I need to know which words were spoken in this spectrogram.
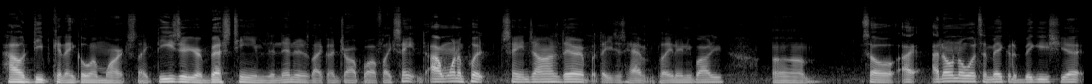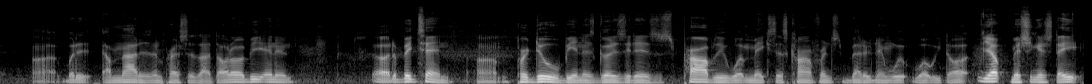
how deep can they go in March? Like these are your best teams, and then there's like a drop off. Like Saint, I want to put St. John's there, but they just haven't played anybody. Um, so I I don't know what to make of the Big East yet. Uh, but it, I'm not as impressed as I thought I would be. And then uh, the Big Ten. Um, Purdue being as good as it is is probably what makes this conference better than w- what we thought. Yep. Michigan State,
